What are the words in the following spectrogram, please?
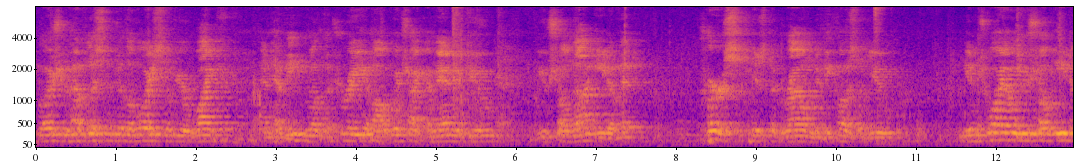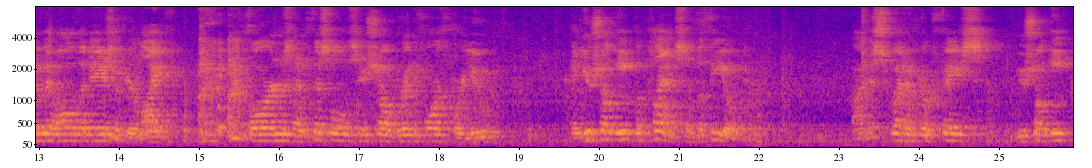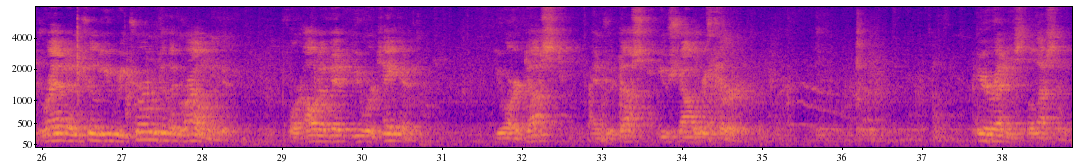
Because you have listened to the voice of your wife, and have eaten of the tree about which I commanded you, you shall not eat of it. Cursed is the ground because of you. In toil you shall eat of it all the days of your life. Thorns and thistles it shall bring forth for you, and you shall eat the plants of the field. By the sweat of your face you shall eat bread until you return to the ground, for out of it you were taken. You are dust, and to dust you shall return. Here ends the lesson.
